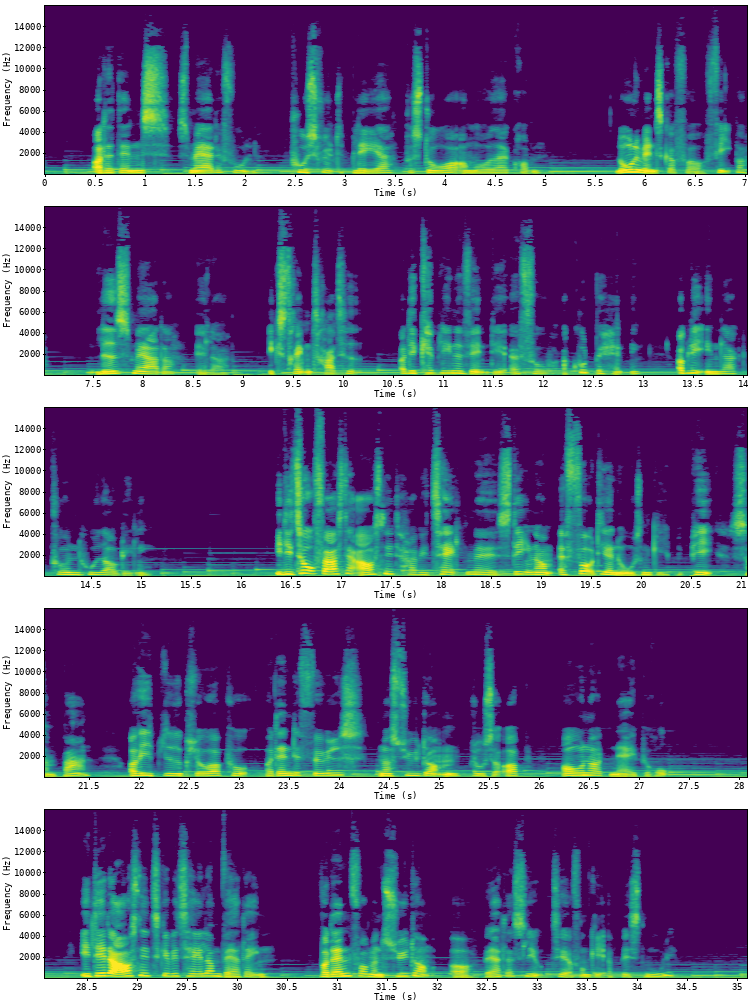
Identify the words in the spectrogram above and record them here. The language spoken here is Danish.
og der dannes smertefulde, pusfyldte blære på store områder af kroppen. Nogle mennesker får feber, ledsmerter eller ekstrem træthed, og det kan blive nødvendigt at få akut behandling og blive indlagt på en hudafdeling. I de to første afsnit har vi talt med Sten om at få diagnosen GPP som barn, og vi er blevet klogere på, hvordan det føles, når sygdommen blusser op og når den er i bero. I dette afsnit skal vi tale om hverdagen. Hvordan får man sygdom og hverdagsliv til at fungere bedst muligt?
